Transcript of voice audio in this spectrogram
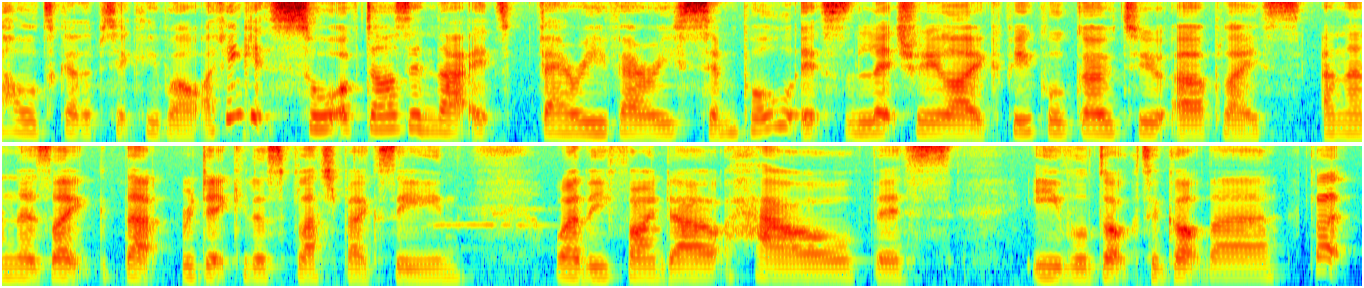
hold together particularly well. I think it sort of does in that it's very, very simple. It's literally like people go to a place and then there's like that ridiculous flashback scene where they find out how this evil doctor got there. But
